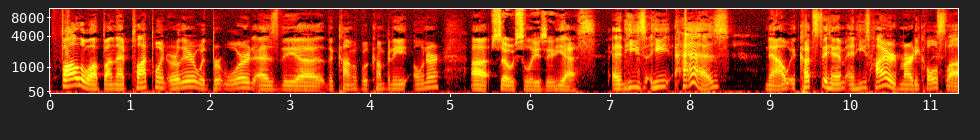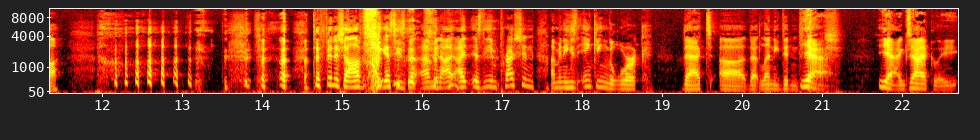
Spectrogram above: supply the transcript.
follow up on that plot point earlier with Burt Ward as the uh, the comic book company owner. Uh, so sleazy. Yes, and he's he has now. It cuts to him, and he's hired Marty Coleslaw. to finish off, I guess he's. Gonna, I mean, I, I is the impression. I mean, he's inking the work that uh, that Lenny didn't finish. Yeah. Yeah, exactly.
